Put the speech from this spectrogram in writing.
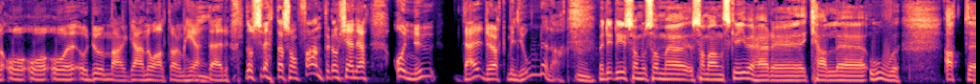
Lillmolgan och, och, och, och Dumaggan och allt vad de heter. De svettas som fan för de känner att oj, nu där dök miljonerna. Men det, det är som, som, eh, som man skriver här, eh, Kalle O, att eh,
